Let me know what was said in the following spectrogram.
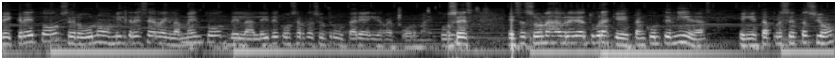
Decreto 01-2013, Reglamento de la Ley de Concertación Tributaria y Reforma. Entonces, esas son las abreviaturas que están contenidas en esta presentación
